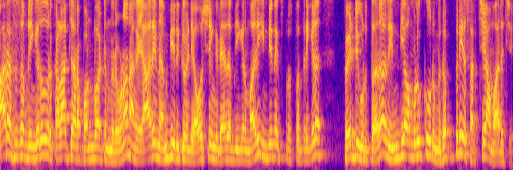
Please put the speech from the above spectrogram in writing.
ஆர்எஸ்எஸ் அப்படிங்கிறது ஒரு கலாச்சார பண்பாட்டு நிறுவனம். நாங்கள் யாரையும் நம்பி இருக்க வேண்டிய அவசியம் கிடையாது அப்படிங்கிற மாதிரி இந்தியன் எக்ஸ்பிரஸ் பத்திரிகையில் பேட்டி கொடுத்தாரு. அது இந்தியா முழுக்க ஒரு மிகப்பெரிய சர்ச்சையாக மாறிச்சு.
